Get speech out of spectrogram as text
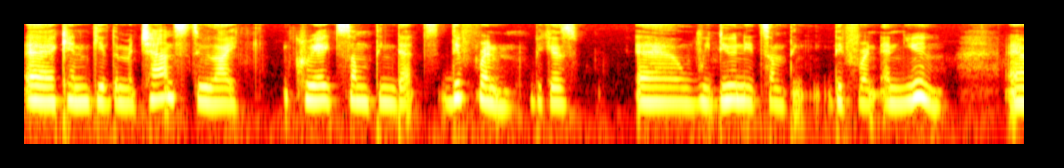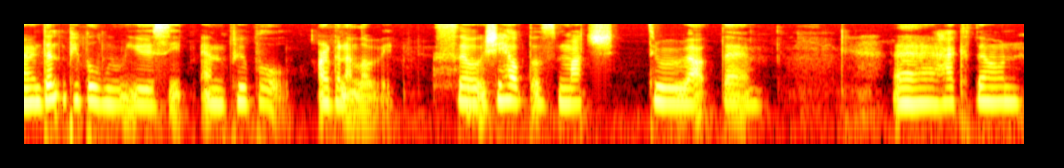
uh, can give them a chance to like create something that's different because uh, we do need something different and new and then people will use it and people are gonna love it. So she helped us much throughout the uh, hackathon.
